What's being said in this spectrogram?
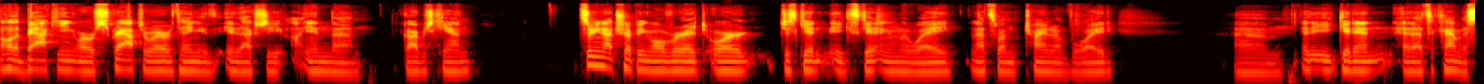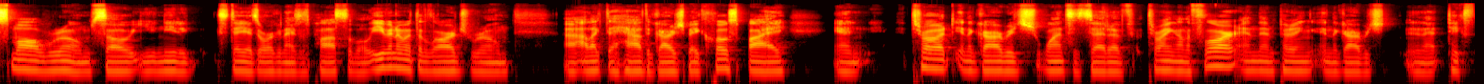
all the backing or scraps or everything is, is actually in the garbage can. So you're not tripping over it or just getting it's getting in the way. And that's what I'm trying to avoid. Um, you get in, and that's a kind of a small room, so you need to stay as organized as possible. Even with a large room, uh, I like to have the garbage bay close by and throw it in the garbage once instead of throwing on the floor and then putting in the garbage. And that takes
